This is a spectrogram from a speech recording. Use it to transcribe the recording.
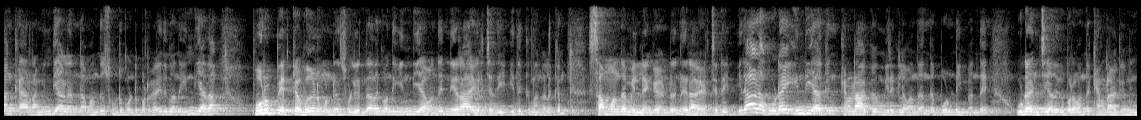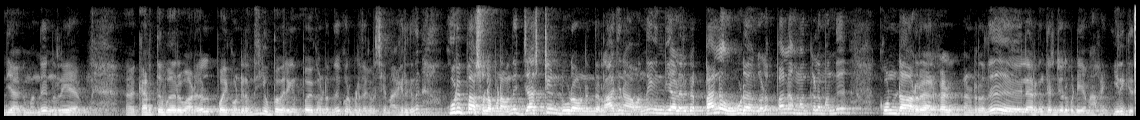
தான் காரணம். இந்தியாவிலேருந்து தான் வந்து சுட்டுக் கொண்டுப்பட்டார் இதுக்கு வந்து இந்தியா தான் பொறுப்பேற்க வேணும்னு சொல்லியிருந்தது அதுக்கு வந்து இந்தியா வந்து நிராகரித்தது இதுக்கும் எங்களுக்கு சம்மந்தம் இல்லைங்க என்று நிராகரித்தது இதால் கூட இந்தியாவுக்கும் கனடாவுக்கும் இருக்கிற வந்து இந்த பொண்டிங் வந்து உடைஞ்சு அதுக்கப்புறம் வந்து கனடாவுக்கும் இந்தியாவுக்கும் வந்து நிறைய கருத்து வேறுபாடுகள் போய் கொண்டிருந்துச்சு இப்போ வரைக்கும் போய் கொண்டிருந்து குறிப்பிடத்தக்க விஷயமாக இருக்குது. குறிப்பாக சொல்லப்போனால் வந்து ஜஸ்டின் டூடா வந்து இந்த ராஜினா வந்து இந்தியாவில் இருக்கிற பல ஊடகங்களும் பல மக்களும் வந்து கொண்டாடுறார்கள் என்றது எல்லாருக்கும் தெரிஞ்ச ஒரு விடயமாக இருக்குது.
